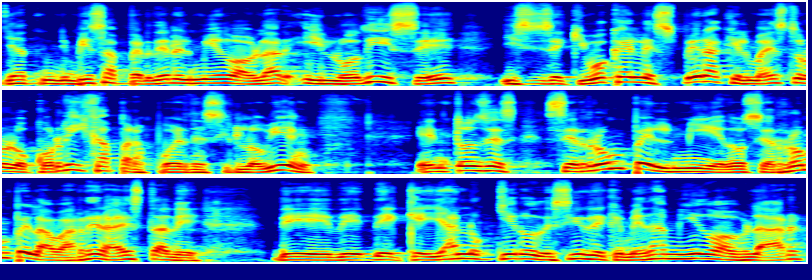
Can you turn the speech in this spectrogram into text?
ya empieza a perder el miedo a hablar y lo dice, y si se equivoca, él espera que el maestro lo corrija para poder decirlo bien. Entonces se rompe el miedo, se rompe la barrera esta de, de, de, que ya no quiero decir, de que me da miedo hablar,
